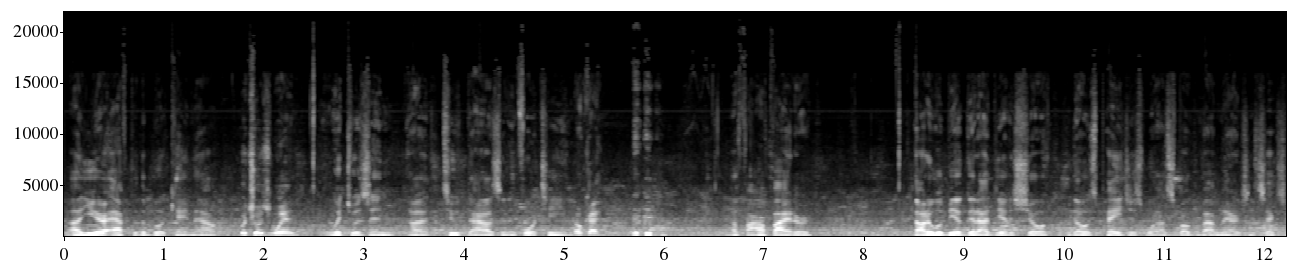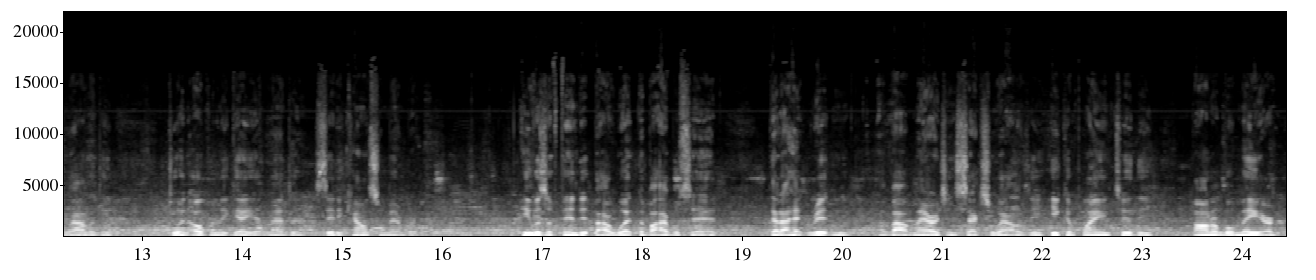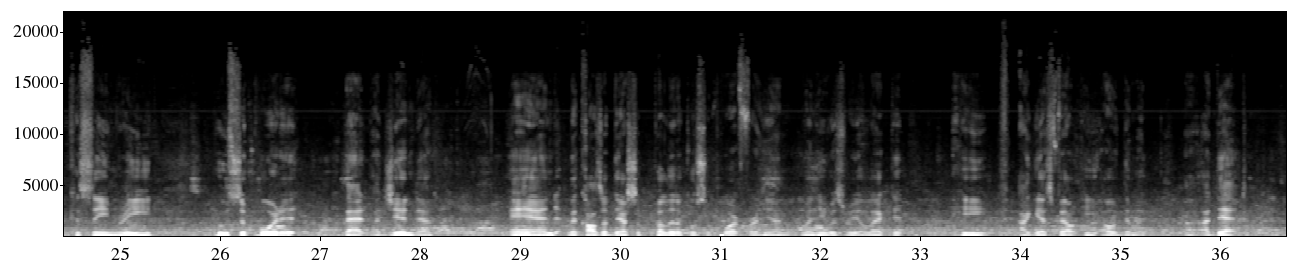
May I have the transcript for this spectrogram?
A year after the book came out, Which was when? which was in uh, 2014, Okay. a firefighter thought it would be a good idea to show those pages where I spoke about marriage and sexuality to an openly gay Atlanta City Council member. He was offended by what the Bible said that I had written about marriage and sexuality. He complained to the Honorable Mayor, Kasim Reed, who supported that agenda, and because of their political support for him when he was reelected, he, I guess, felt he owed them a, a debt.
